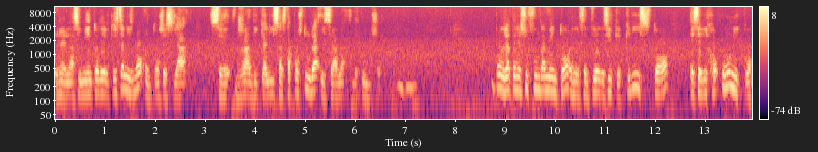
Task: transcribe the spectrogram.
En el nacimiento del cristianismo, entonces ya se radicaliza esta postura y se habla de uno solo. Podría tener su fundamento en el sentido de decir que Cristo es el Hijo único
